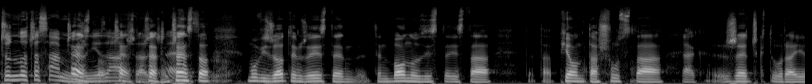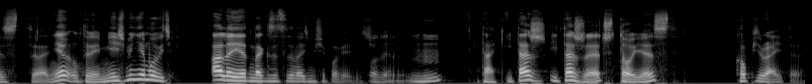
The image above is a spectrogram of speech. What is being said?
Czy- No czasami, Często, nie zawsze. często, przepraszam, często- no. Mówisz o tym, że jest ten, ten bonus, jest, jest ta, ta, ta piąta, szósta Tak, rzecz, która jest, która nie, o której mieliśmy nie mówić, ale jednak zdecydowaliśmy się powiedzieć. Mhm. Tak, i ta, i ta rzecz to jest copywriter.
